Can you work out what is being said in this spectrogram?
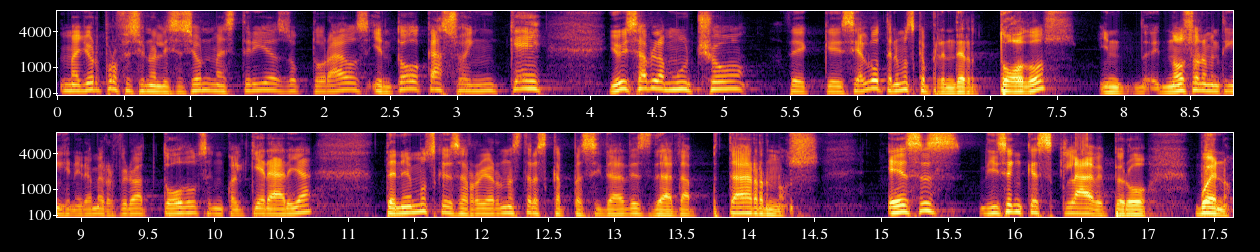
mayor profesionalización, maestrías, doctorados y en todo caso, ¿en qué? Y hoy se habla mucho de que si algo tenemos que aprender todos, no solamente ingeniería, me refiero a todos en cualquier área, tenemos que desarrollar nuestras capacidades de adaptarnos. Ese es, dicen que es clave, pero bueno,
